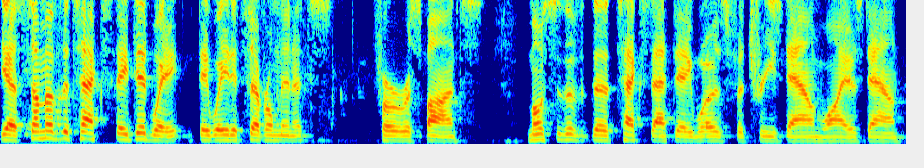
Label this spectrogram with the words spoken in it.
Yeah, some of the texts, they did wait. They waited several minutes for a response. Most of the, the text that day was for trees down, wires down.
